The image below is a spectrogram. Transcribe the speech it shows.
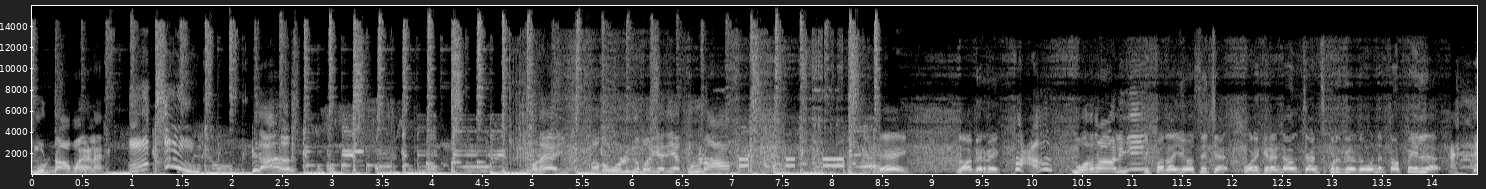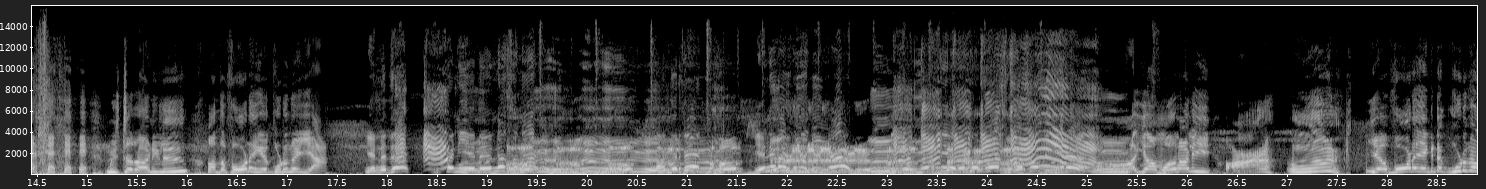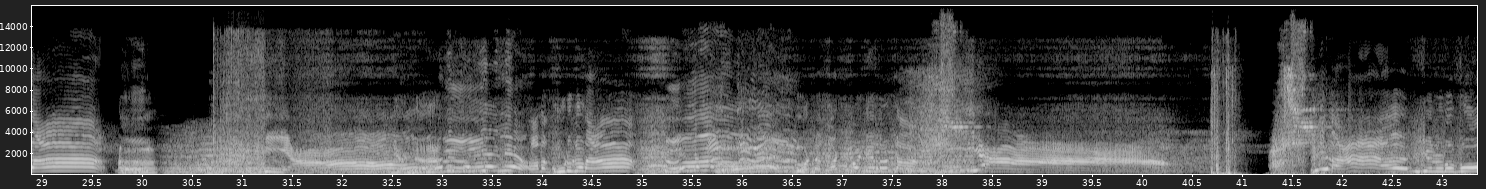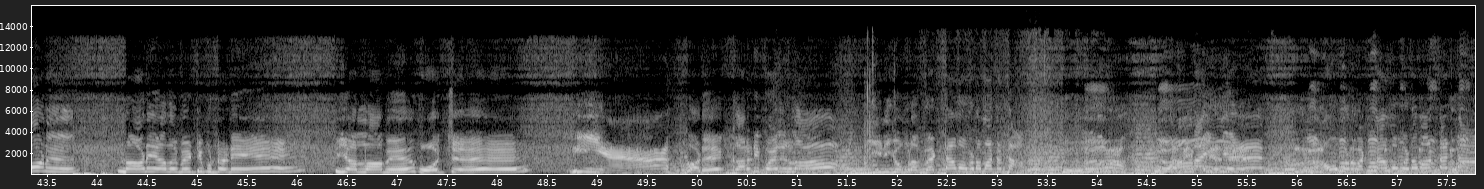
முட்டா பயல. அடேய் அத ஒழுங்கு மரியாதையா குடுடா. ஏய் லாகர் வீக் ஆ, முதலாளி. இப்பதான் யோசிச்சேன். உனக்கு ரெண்டாவது சான்ஸ் கொடுக்கறது ஒண்ணும் தப்பு இல்ல. மிஸ்டர் அனிலு அந்த போனை இங்க கொடுங்க ஐயா. என்னது? இப்ப நீ என்ன என்ன? ஐயா முதலாளி என் போனை என்கிட்ட இல்லையா? அத கொடுங்கடா. உன்னை கட். ஐயா, என்னோட போனு நானே அதை வெட்டி விட்டனே எல்லாமே போச்சு. அடே கரடி பயலுகளா. இன்னைக்கு உங்களை வெட்டாம விட மாட்டேன்டா. உங்களை வெட்டாம விட மாட்டேன்டா.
